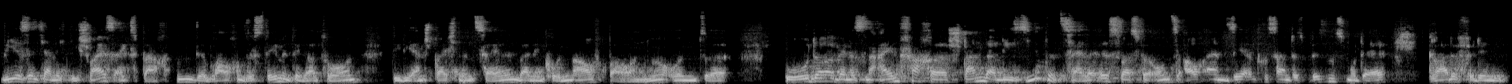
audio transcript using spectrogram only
wir sind ja nicht die Schweißexperten, wir brauchen Systemintegratoren, die die entsprechenden Zellen bei den Kunden aufbauen. Ne? Und äh, oder wenn es eine einfache, standardisierte Zelle ist, was für uns auch ein sehr interessantes Businessmodell gerade für den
